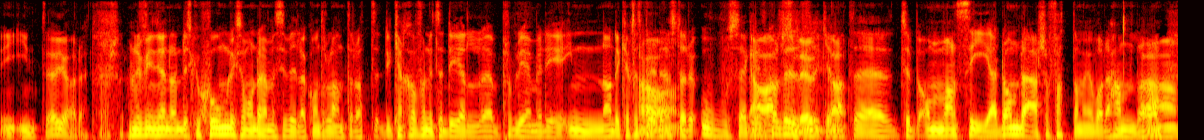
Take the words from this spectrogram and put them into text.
inte gör rätt för sig. Men det finns ju en diskussion liksom om det här med civila kontrollanter att det kanske har funnits en del eh, problem med det innan. Det kanske sprider Ja. en större osäkerhet Ja, kollektivtrafiken. ja. Att, eh, typ, om man ser dem där så fattar man ju vad det handlar Ja. om.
